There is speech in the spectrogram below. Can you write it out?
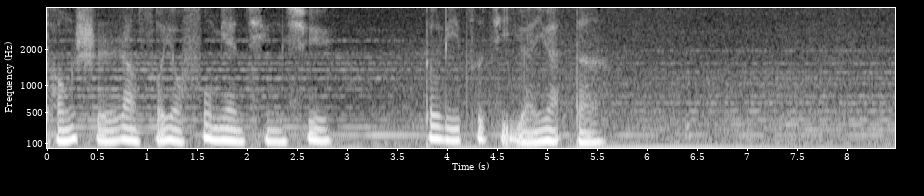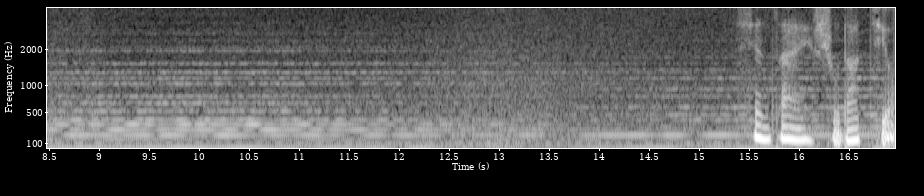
同时让所有负面情绪都离自己远远的。现在数到九，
